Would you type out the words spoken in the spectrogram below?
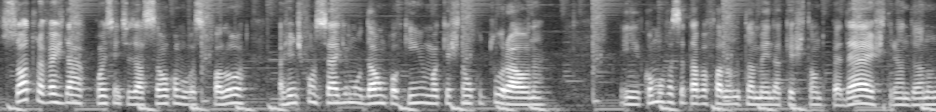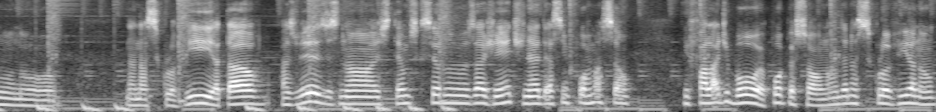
só através da conscientização, como você falou, a gente consegue mudar um pouquinho uma questão cultural, né? E como você estava falando também da questão do pedestre andando no, no na, na ciclovia tal, às vezes nós temos que ser os agentes né, dessa informação e falar de boa. Pô, pessoal, não anda na ciclovia não.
